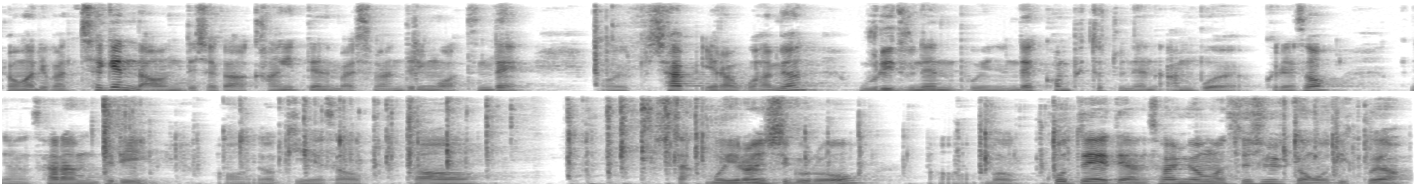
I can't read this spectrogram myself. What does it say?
병아리반 책엔 나왔는데 제가 강의 때는 말씀 안 드린 것 같은데 어, 이렇게 샵이라고 하면 우리 눈에는 보이는데 컴퓨터 눈에는 안 보여요. 그래서 그냥 사람들이 어, 여기에서부터 시작 뭐 이런 식으로 어, 뭐 코드에 대한 설명을 쓰실 경우도 있고요.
